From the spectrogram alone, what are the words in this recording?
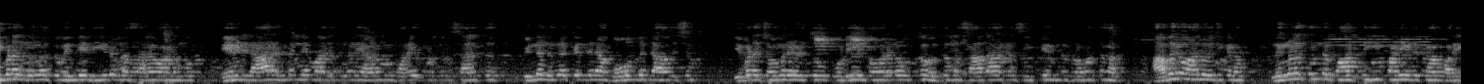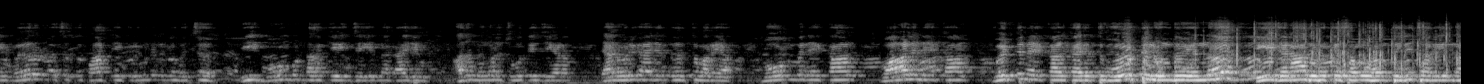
ഇവിടെ നിങ്ങൾക്ക് വലിയ ലീഡുള്ള സ്ഥലമാണെന്നും ഏഴിൽ ആറ് എം എൽ എമാര് നിങ്ങളെയാണെന്നും പറയപ്പെടുന്ന ഒരു സ്ഥലത്ത് പിന്നെ നിങ്ങൾക്ക് എന്തിനാ ബോംബിന്റെ ആവശ്യം? ഇവിടെ ചുമരെഴുത്തും കൊടിയും തോരണവും ഒക്കെ വെക്കുന്ന സാധാരണ സി പി എമ്മിന്റെ പ്രവർത്തകർ അവരും ആലോചിക്കണം. നിങ്ങളെ കൊണ്ട് പാർട്ടി ഈ പണിയെടുക്കാൻ പറയും. വേറൊരു വശത്ത് പാർട്ടി ക്രിമിനലുകൾ വെച്ച് ഈ ബോംബ് ഉണ്ടാക്കുകയും ചെയ്യുന്ന കാര്യം അത് നിങ്ങൾ ചോദ്യം ചെയ്യണം. ഞാൻ ഒരു കാര്യം തീർത്തു പറയാം. ബോംബിനേക്കാൾ വാളിനേക്കാൾ വെട്ടിനേക്കാൾ കരുത്ത് വോട്ടിലുണ്ട് എന്ന് ഈ ജനാധിപത്യ സമൂഹം തിരിച്ചറിയുന്ന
